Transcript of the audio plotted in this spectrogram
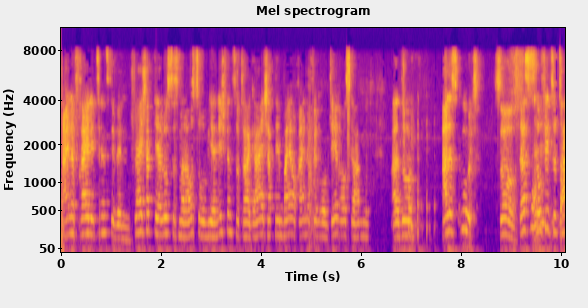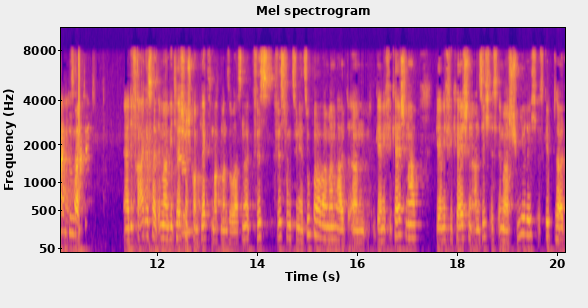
eine freie Lizenz gewinnen. Vielleicht habt ihr ja Lust, das mal auszuprobieren. Ich finde es total geil. Ich habe nebenbei auch eine für den OMT rausgehandelt. Also alles gut. So, das ist ja, so viel zu Time to Market. Ja, die Frage ist halt immer, wie technisch komplex macht man sowas. Ne? Quiz, Quiz funktioniert super, weil man halt ähm, Gamification hat. Gamification an sich ist immer schwierig. Es gibt halt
